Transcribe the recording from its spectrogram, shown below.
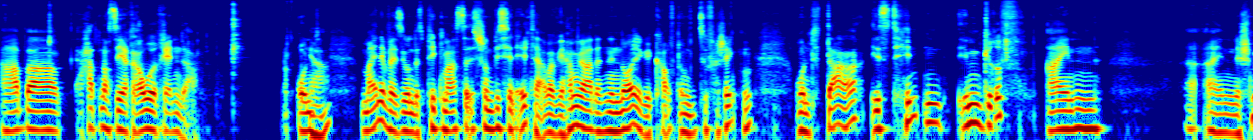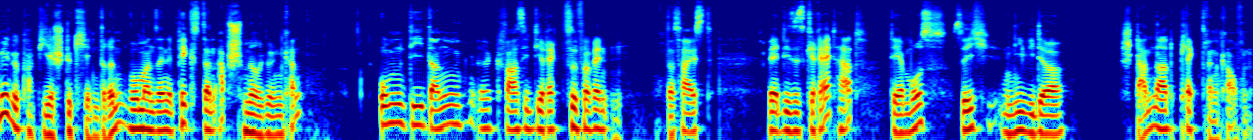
aber hat noch sehr raue Ränder. Und Ja. meine Version des Pickmaster ist schon ein bisschen älter, aber wir haben gerade eine neue gekauft, um die zu verschenken. Und da ist hinten im Griff ein, äh, ein Schmirgelpapierstückchen drin, wo man seine Picks dann abschmirgeln kann, um die dann äh, quasi direkt zu verwenden. Das heißt, wer dieses Gerät hat, der muss sich nie wieder Standard Plektren kaufen.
